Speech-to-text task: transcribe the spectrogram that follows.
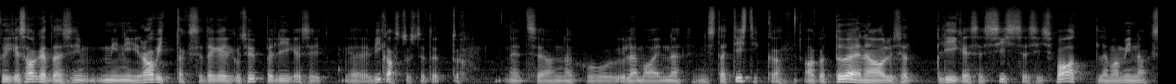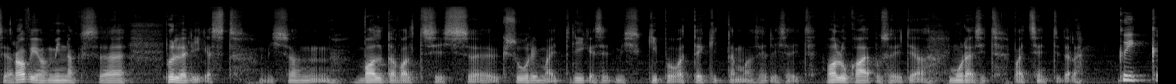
Kõige sagedamini ravitakse tegelikult hüppeliigeseid vigastuste tõttu, et see on nagu ülemaailmne statistika, aga tõenäoliselt liigeses sisse siis vaatlema minnakse ja ravima minnakse põlveliigest, mis on valdavalt siis äh, üks suurimaid liigeseid, mis kipuvad tekitama selliseid valukaebuseid ja muresid patsientidele kõik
